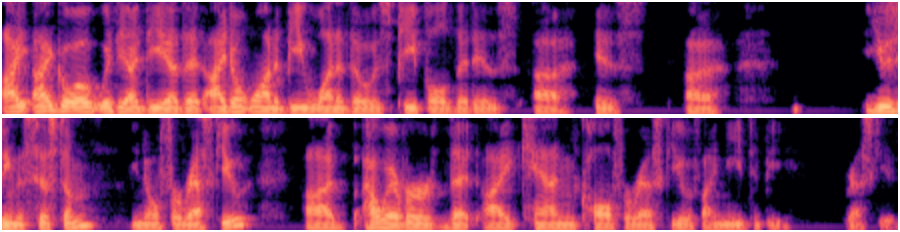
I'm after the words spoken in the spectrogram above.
I, I go out with the idea that I don't want to be one of those people that is uh, is uh, using the system, you know, for rescue. Uh, however, that I can call for rescue if I need to be rescued.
